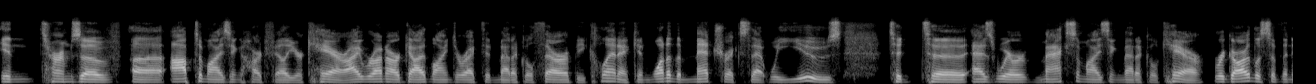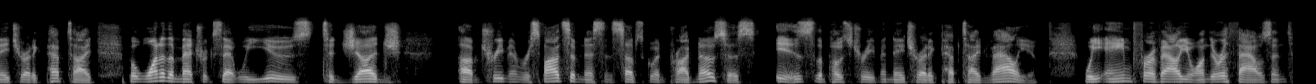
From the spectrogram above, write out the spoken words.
in terms of uh, optimizing heart failure care. I run our guideline directed medical therapy clinic, and one of the metrics that we use to, to as we're maximizing medical care, regardless of the natriuretic peptide, but one of the metrics that we use to judge um, treatment responsiveness and subsequent prognosis is the post-treatment natriuretic peptide value. We aim for a value under a thousand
